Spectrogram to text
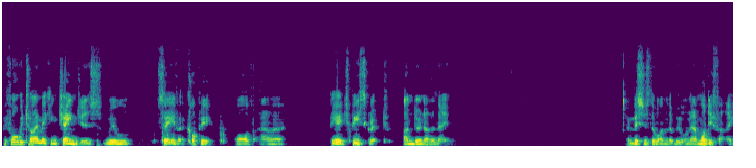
Before we try making changes, we'll save a copy of our PHP script under another name. And this is the one that we will now modify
